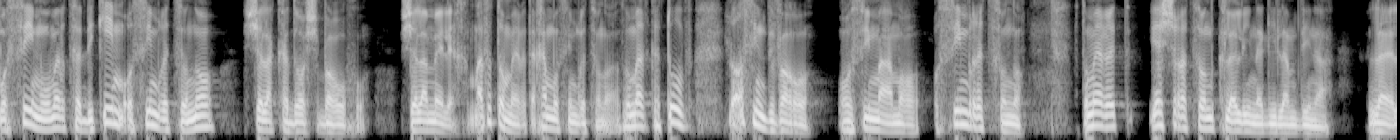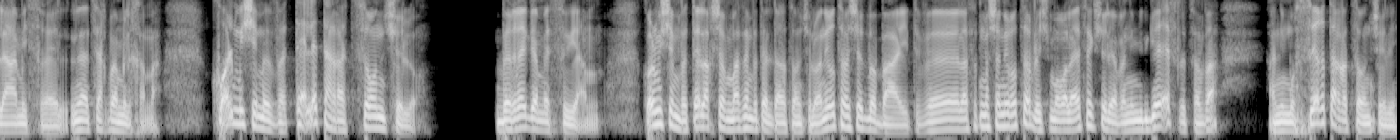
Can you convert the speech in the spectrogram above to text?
עושים, הוא אומר צדיקים עושים רצונו של הקדוש ברוך הוא, של המלך. מה זאת אומרת, איך הם עושים רצונו? אז הוא אומר, כתוב, לא עושים דברו, או עושים מאמרו, עושים רצונו. זאת אומרת, יש רצון כללי נגיד למדינה, לעם ישראל, לנצח במלחמה. כל מי שמבטל את הרצון שלו ברגע מסוים, כל מי שמבטל עכשיו, מה זה מבטל את הרצון שלו? אני רוצה לשבת בבית ולעשות מה שאני רוצה ולשמור על העסק שלי, אבל אני מתגייס לצבא. אני מוסר את הרצון שלי,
